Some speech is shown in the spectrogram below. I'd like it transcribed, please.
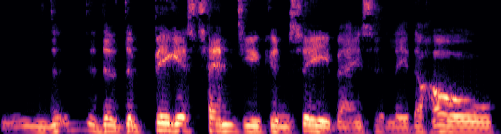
the, the the biggest tent you can see, basically the whole.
